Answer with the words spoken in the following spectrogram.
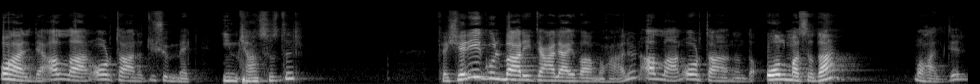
o halde Allah'ın ortağını düşünmek imkansızdır. Feşerikul bari teala muhalun Allah'ın ortağının da olması da muhaldir.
